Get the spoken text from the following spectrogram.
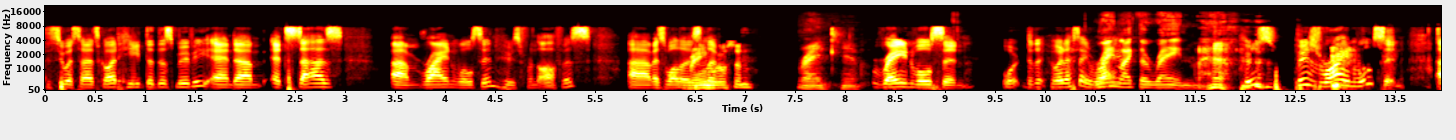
the Suicide Squad, he did this movie, and um, it stars um, Ryan Wilson, who's from The Office, um, as well as Rain Liv- Wilson. Rain, yeah. Rainn Wilson. What did, I, what did I say? Rain Ryan? like the rain. Who's who's Ryan Wilson? Uh,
